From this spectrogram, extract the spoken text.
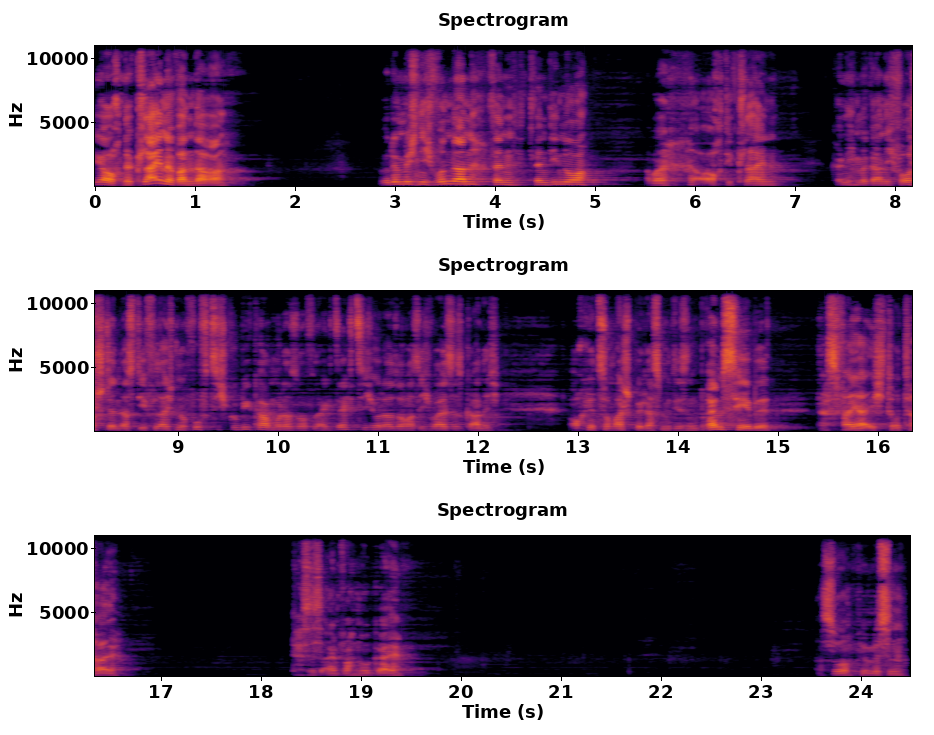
Ja, auch eine kleine Wanderer. Würde mich nicht wundern, wenn, wenn die nur, aber auch die kleinen, kann ich mir gar nicht vorstellen, dass die vielleicht nur 50 Kubik haben oder so, vielleicht 60 oder sowas, ich weiß es gar nicht. Auch hier zum Beispiel das mit diesem Bremshebel, das feiere ich total. Das ist einfach nur geil. Achso, wir müssen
